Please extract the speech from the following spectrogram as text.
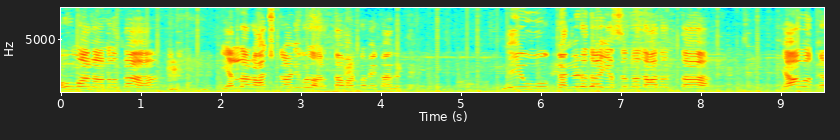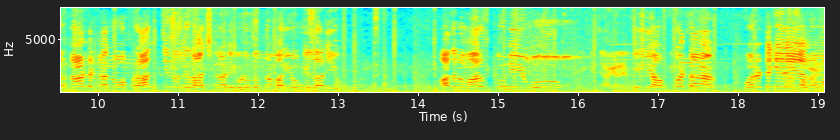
ಅವಮಾನ ಅನ್ನೋದನ್ನ ಎಲ್ಲ ರಾಜಕಾರಣಿಗಳು ಅರ್ಥ ಮಾಡ್ಕೋಬೇಕಾಗತ್ತೆ. ನೀವು ಕನ್ನಡದ ಹೆಸರಿನಲ್ಲಿ ಆದಂಥ ಯಾವ ಕರ್ನಾಟಕ ಅನ್ನುವ ಪ್ರಾಂತ್ಯದಲ್ಲಿ ರಾಜಕಾರಣಿಗಳು ಅನ್ನೋದನ್ನ ಮರೆಯೋಂಗಿಲ್ಲ ನೀವು. ಅದನ್ನು ಮರೆತು ನೀವು ಇಲ್ಲಿ ಅಪ್ಪಟ ಕೊರಟಗೆರೆ ಅನ್ನುವ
